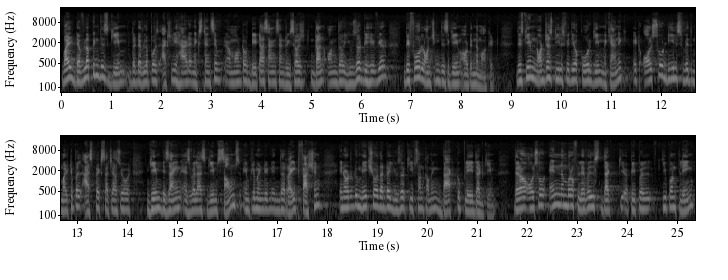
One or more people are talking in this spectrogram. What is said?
While developing this game, the developers actually had an extensive amount of data science and research done on the user behavior before launching this game out in the market. This game not just deals with your core game mechanic, it also deals with multiple aspects such as your game design as well as game sounds implemented in the right fashion in order to make sure that the user keeps on coming back to play that game. There are also n number of levels that people keep on playing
